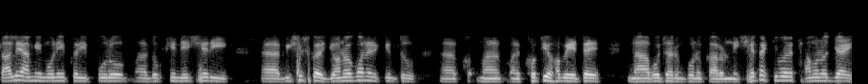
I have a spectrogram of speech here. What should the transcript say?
তাহলে আমি মনে করি পুরো দক্ষিণ এশিয়ারই বিশেষ করে জনগণের কিন্তু মানে ক্ষতি হবে এতে না বোঝার কোনো কারণ নেই। সেটা কীভাবে থামানো যায়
